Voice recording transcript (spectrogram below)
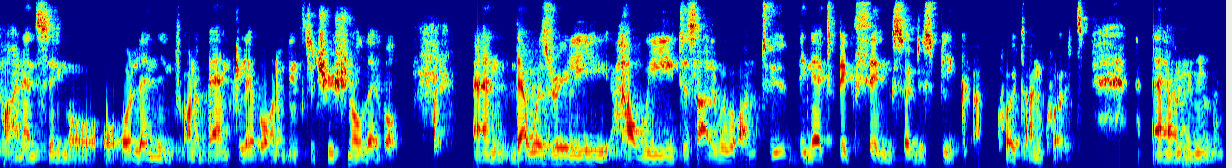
financing or, or, or lending on a bank level, on an institutional level. And that was really how we decided we were on to the next big thing, so to speak, quote unquote. Um,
